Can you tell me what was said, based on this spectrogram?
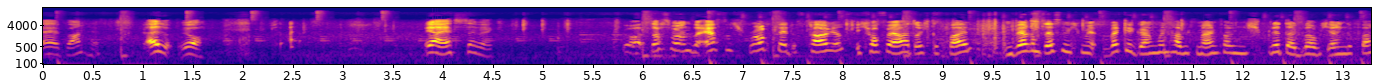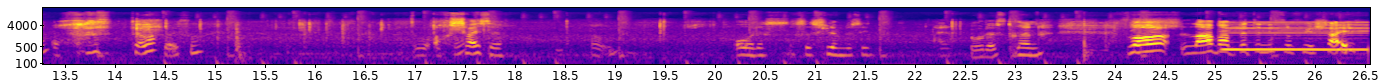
Äh, Bahnhof. Also, ja. Ja, jetzt ist er weg. Ja, das war unser erstes Roleplay des Tages. Ich hoffe, er hat euch gefallen. Und währenddessen ich mir weggegangen bin, habe ich mir einfach einen Splitter, glaube ich, eingefangen. Oh, Scheiße. Oh, ach, scheiße. Oh, das, das ist schlimm. Das sieht. Oh, das ist drin. So, laber bitte nicht so viel Scheiße.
